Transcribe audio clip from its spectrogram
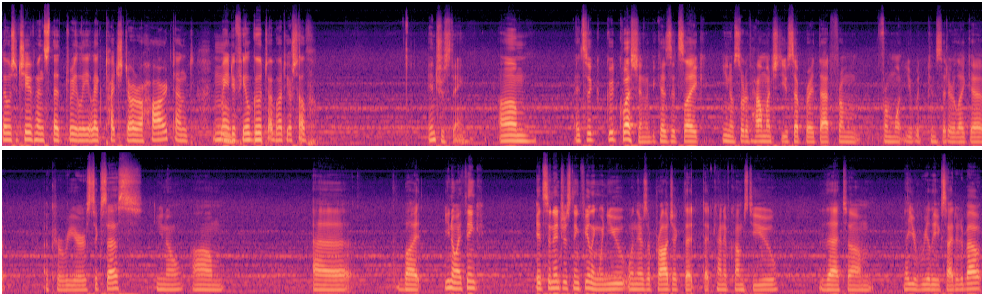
Those achievements that really like touched your heart and Mm. made you feel good about yourself. interesting. Um, it's a good question because it's like you know, sort of how much do you separate that from from what you would consider like a a career success? You know, um, uh, but you know, I think it's an interesting feeling when you when there's a project that that kind of comes to you that um, that you're really excited about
